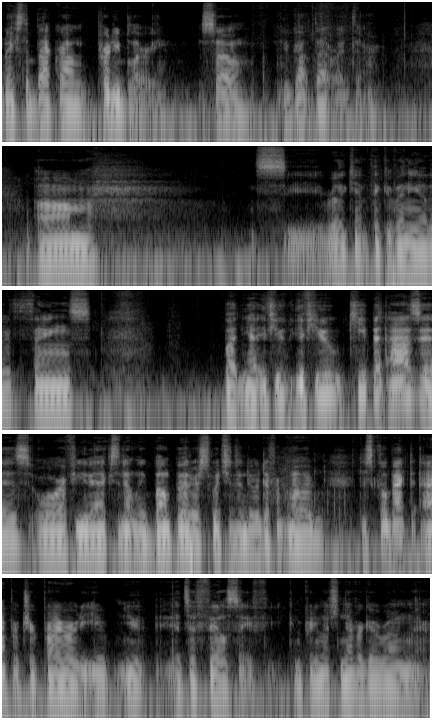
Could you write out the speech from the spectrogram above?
Makes the background pretty blurry. So you've got that right there. Um, let's see, really can't think of any other things but yeah if you if you keep it as is or if you accidentally bump it or switch it into a different mode just go back to aperture priority. You you it's a fail-safe. You can pretty much never go wrong there.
